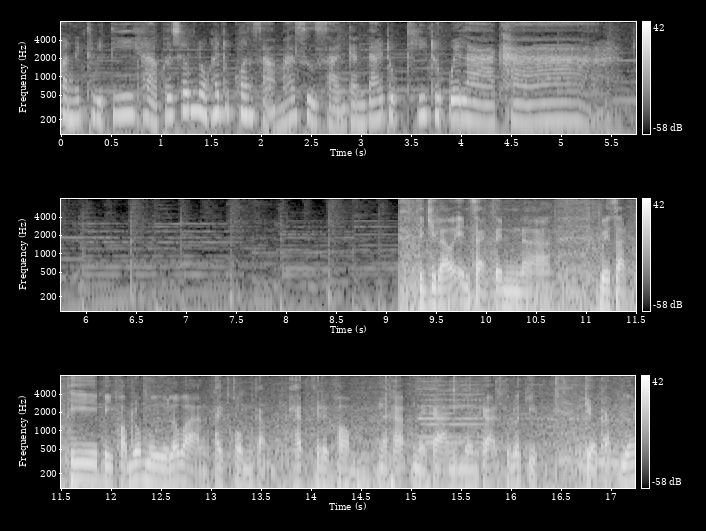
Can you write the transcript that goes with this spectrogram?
connectivity ค่ะ เพื่อเชื่อมโยงให้ทุกคนสามารถสื่อสารกันได้ทุกที่ทุกเวลาค่ะจริงๆแล้ว n s a t เป็น บริษัทที่มีความร่วมมือระหว่างไทยคมกับแคทเทเลคอมนะครับในการดำเนินการธุรกิจเกี่ยวกับเรื่อง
